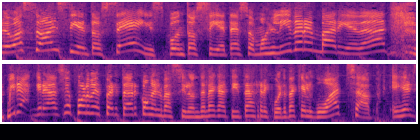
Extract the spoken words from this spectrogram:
Nuevo Sol 106.7. Somos líder en variedad. Mira, gracias por despertar con el vacilón de la gatita. Recuerda que el WhatsApp es el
